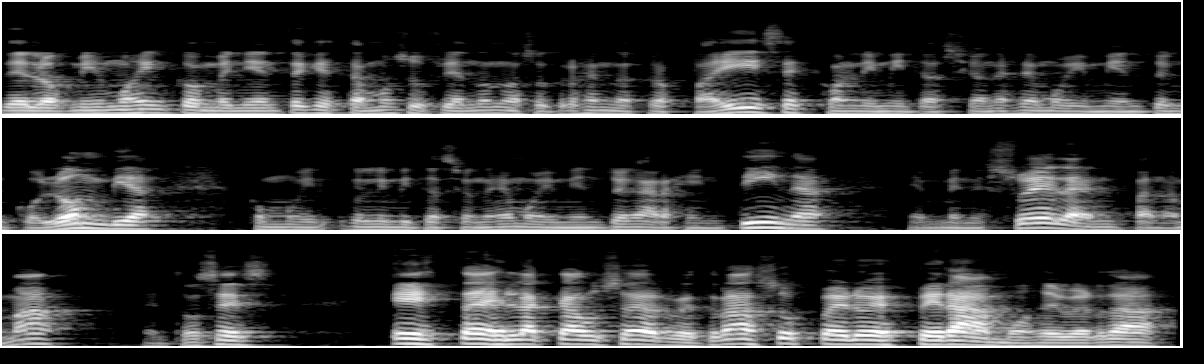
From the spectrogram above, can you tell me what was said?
de los mismos inconvenientes que estamos sufriendo nosotros en nuestros países, con limitaciones de movimiento en Colombia, con, con limitaciones de movimiento en Argentina, en Venezuela, en Panamá. Entonces, esta es la causa del retraso, pero esperamos de verdad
